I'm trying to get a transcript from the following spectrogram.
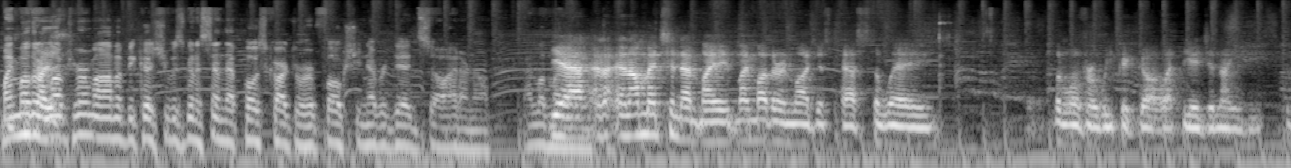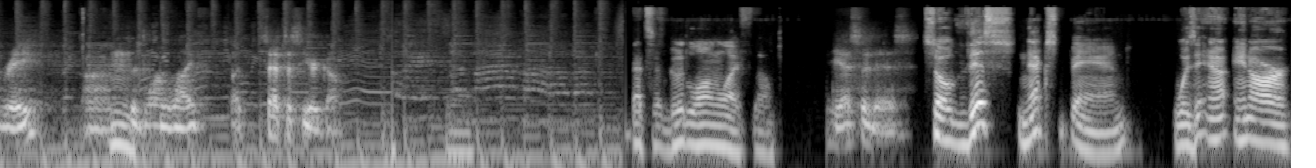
my mother loved her mama because she was going to send that postcard to her folks. She never did. So I don't know. I love my Yeah, and, and I'll mention that my, my mother-in-law just passed away a little over a week ago at the age of 93. Um, Hmm. Good long life, but sad to see her go. That's a good long life, though. Yes, it is. So this next band was in our, in our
